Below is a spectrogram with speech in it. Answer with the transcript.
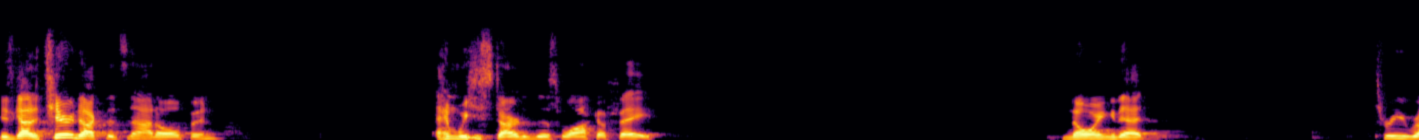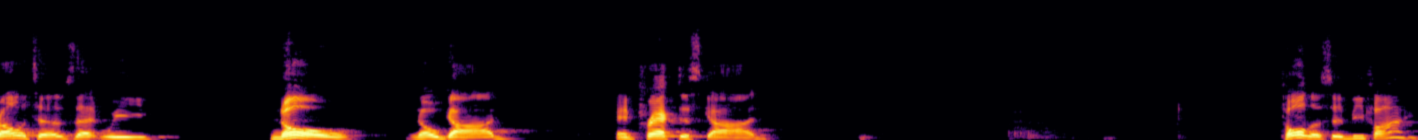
He's got a tear duct that's not open. And we started this walk of faith knowing that three relatives that we know know God and practice God told us it'd be fine.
